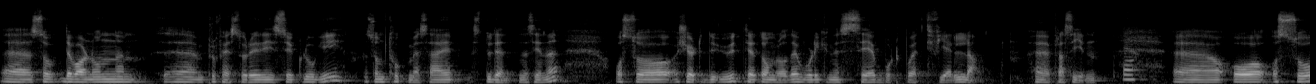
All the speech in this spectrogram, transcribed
Eh, så det var noen eh, professorer i psykologi som tok med seg studentene sine. Og så kjørte de ut til et område hvor de kunne se bort på et fjell da, fra siden. Ja. Og, og så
